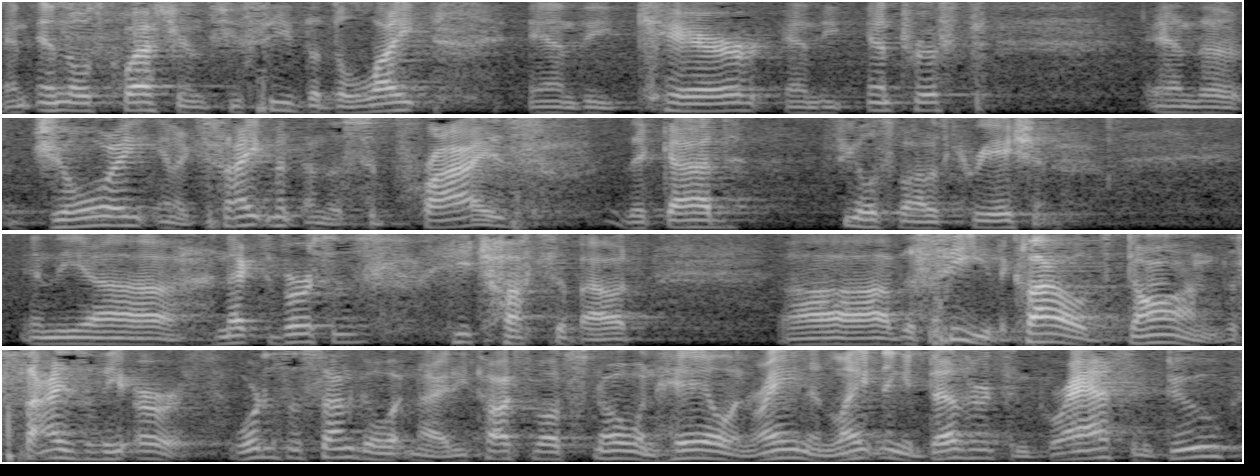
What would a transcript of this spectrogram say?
And in those questions, you see the delight and the care and the interest and the joy and excitement and the surprise that God feels about his creation. In the uh, next verses, he talks about uh, the sea, the clouds, dawn, the size of the earth. Where does the sun go at night? He talks about snow and hail and rain and lightning and deserts and grass and dew.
